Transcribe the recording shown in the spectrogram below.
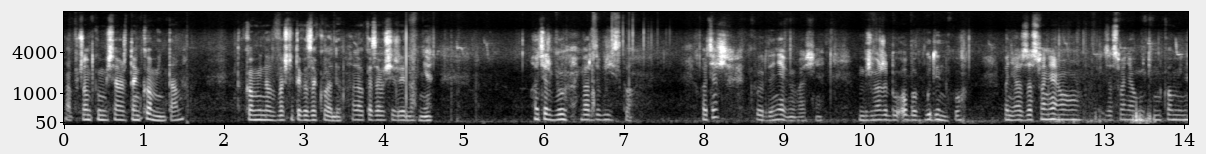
Na początku myślałem, że ten komin tam to komin od właśnie tego zakładu, ale okazało się, że jednak nie. Chociaż był bardzo blisko. Chociaż, kurde, nie wiem właśnie. Być może był obok budynku, ponieważ zasłaniał, zasłaniał mi ten komin.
